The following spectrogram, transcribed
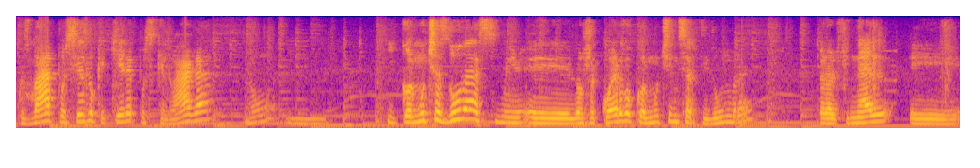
pues va, pues si es lo que quiere, pues que lo haga, ¿no? Y con muchas dudas, eh, los recuerdo con mucha incertidumbre, pero al final eh,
